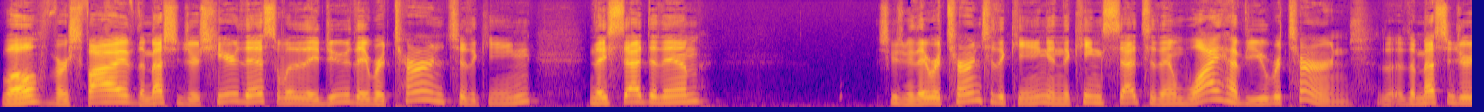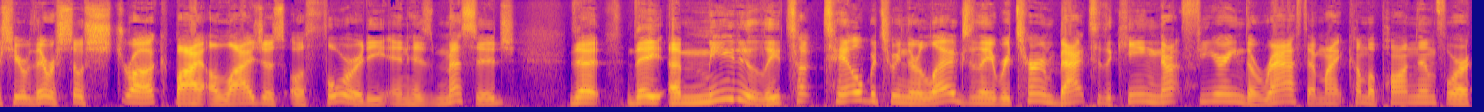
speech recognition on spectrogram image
Well, verse 5 the messengers hear this. What do they do? They return to the king, and they said to them, excuse me, they returned to the king, and the king said to them, Why have you returned? The, the, messengers here, they were so struck by Elijah's authority and his message that they immediately tucked tail between their legs and they returned back to the king, not fearing the wrath that might come upon them for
